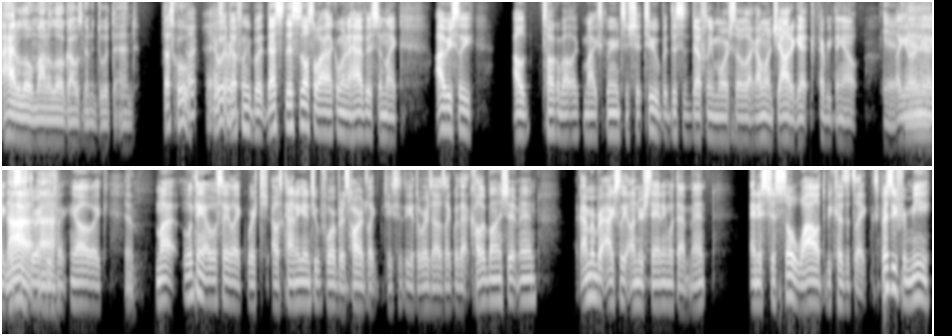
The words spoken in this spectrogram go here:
I had a little monologue I was gonna do at the end. That's cool. Alright, yeah, Do it alright. definitely, but that's this is also why like I wanted to have this and like obviously I'll talk about like my experience and shit too, but this is definitely more so like I want y'all to get everything out. Yeah, Like you know what I mean? Like Nah, this is directly uh, affecting y'all. Like Yeah. my one thing I will say like which I was kind of getting to before, but it's hard like to get the words out. I was like with that colorblind shit, man. Like I remember actually understanding what that meant, and it's just so wild because it's like especially for me,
